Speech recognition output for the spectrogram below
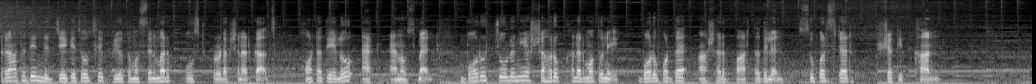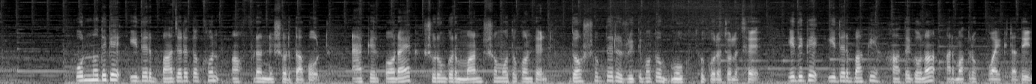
রাত দিন জেগে চলছে প্রিয়তমা সিনেমার পোস্ট প্রোডাকশনের কাজ। হঠাৎ এলো এক অ্যানাউন্সমেন্ট। বড় চলে নিয়ে শাহরুখ খানের মতনই বড় পর্দায় আসার বার্তা দিলেন সুপারস্টার শাকিব খান। অন্যদিকে ঈদের বাজারে তখন আফরান নিশোর দাপট। একের পর এক সুরঙ্গর মানসম্মত কন্টেন্ট দর্শকদের রীতিমতো মুগ্ধ করে চলেছে। এদিকে ঈদের বাকি হাতে গোনা আর মাত্র কয়েকটা দিন।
